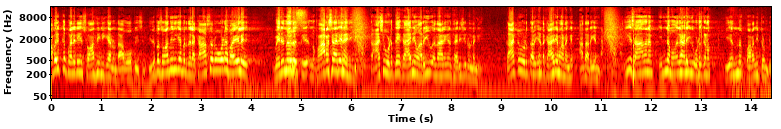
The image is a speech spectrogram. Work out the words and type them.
അവർക്ക് പലരെയും സ്വാധീനിക്കാനുണ്ട് ആ ഓഫീസിൽ. ഇതിപ്പോൾ സ്വാധീനിക്കാൻ പറ്റത്തില്ല. കാസർഗോഡ് ഫയൽ വരുന്നത് പാറശാലയിലായിരിക്കും. കാശ് കൊടുത്തേ കാര്യം അറിയൂ എന്നാരെങ്കിലും ധരിച്ചിട്ടുണ്ടെങ്കിൽ കാറ്റ് കൊടുത്ത് അറിയേണ്ട കാര്യമാണെങ്കിൽ അതറിയണ്ട. ഈ സാധനം ഇന്ന മുതലാളിക്ക് കൊടുക്കണം എന്ന് പറഞ്ഞിട്ടുണ്ട്.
